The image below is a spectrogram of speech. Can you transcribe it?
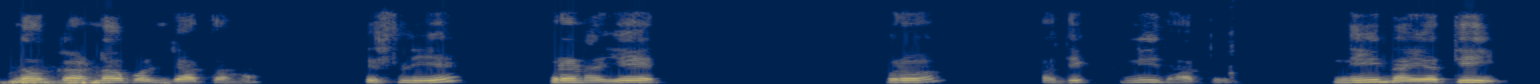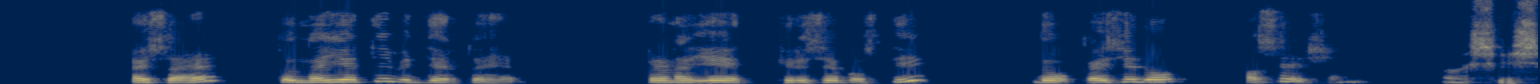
न का न बन जाता है। इसलिए प्रणयेत प्र अधिक नि धातु नि नयति। ऐसा है तो नयति विद्यर्थ है। प्रणयेत फिर से बस्ती दो। कैसे दो? अशेष अशेष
